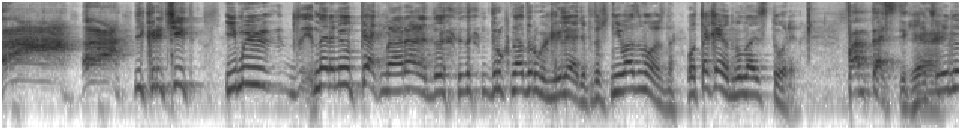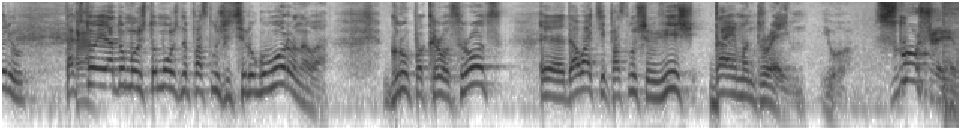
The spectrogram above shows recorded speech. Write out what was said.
«А! А!» И кричит. И мы, наверное, минут пять мы орали друг на друга глядя, потому что невозможно. Вот такая вот была история. Фантастика. Я тебе говорю. Так что я думаю, что можно послушать Серегу Воронова, группа Crossroads. Э, давайте послушаем вещь Diamond Rain его. Слушаем.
